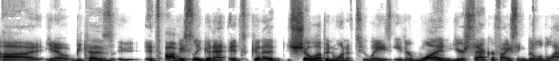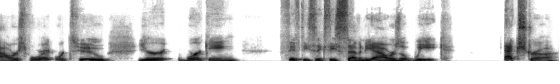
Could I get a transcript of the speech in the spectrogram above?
uh, you know, because it's obviously gonna it's gonna show up in one of two ways. Either one, you're sacrificing billable hours for it, or two, you're working 50, 60, 70 hours a week extra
